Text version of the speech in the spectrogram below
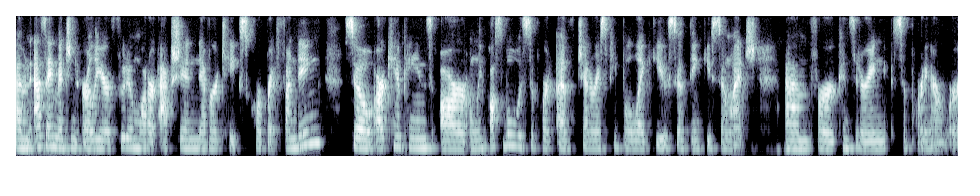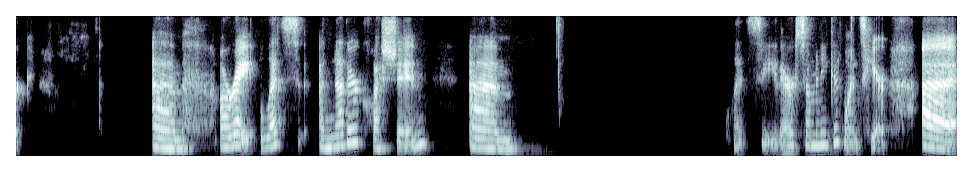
Um, as I mentioned earlier, Food and Water Action never takes corporate funding. So our campaigns are only possible with support of generous people like you. So thank you so much um, for considering supporting our work. Um, all right, let's, another question. Um, let's see, there are so many good ones here. Uh,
